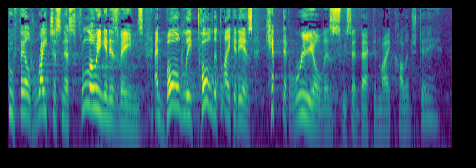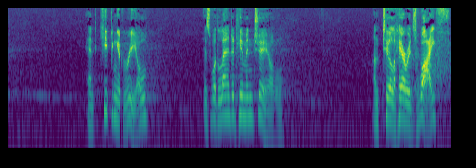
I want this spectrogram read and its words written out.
who felt righteousness flowing in his veins and boldly told it like it is, kept it real, as we said back in my college day and keeping it real is what landed him in jail. Until Herod's wife,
